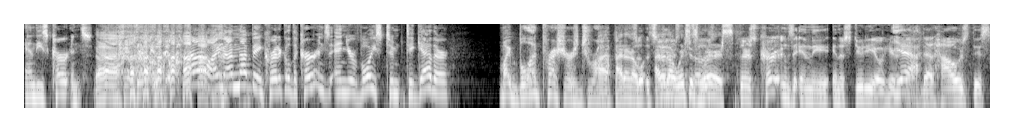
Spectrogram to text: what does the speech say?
and these curtains. no, I'm, I'm, not being critical. The curtains and your voice to, together my blood pressure is dropping. I, I don't know. So, so I don't know which is so worse. There's, there's, curtains in the in the studio here yeah. that, that, house this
